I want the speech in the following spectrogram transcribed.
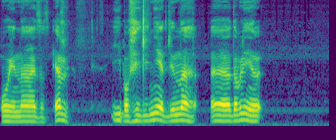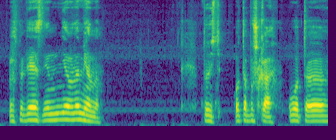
ой, на этот R, и по всей длине длина э, давления распределяется неравномерно. То есть от обушка, от э,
